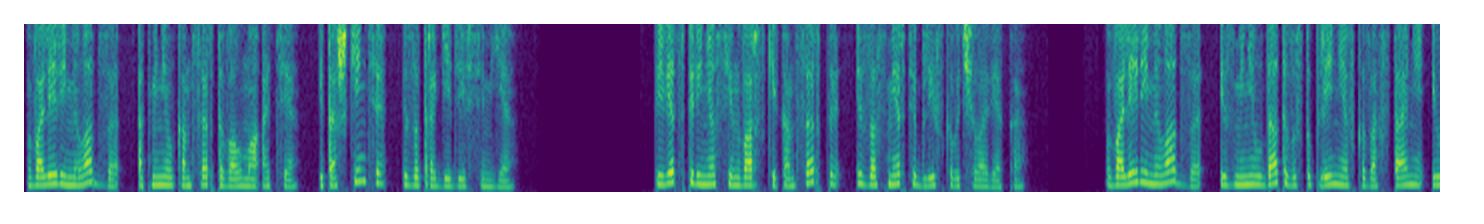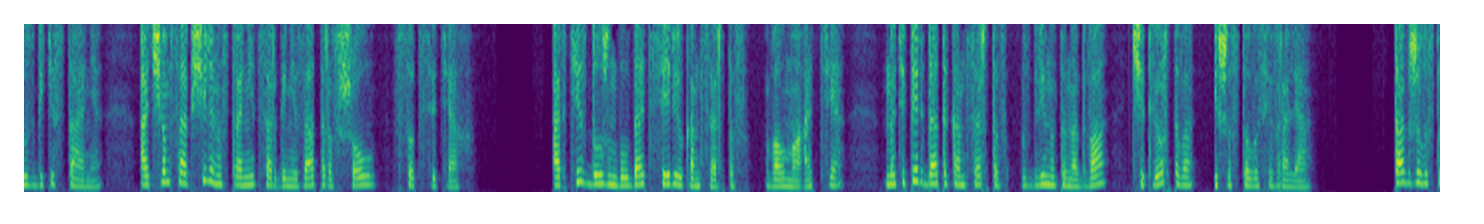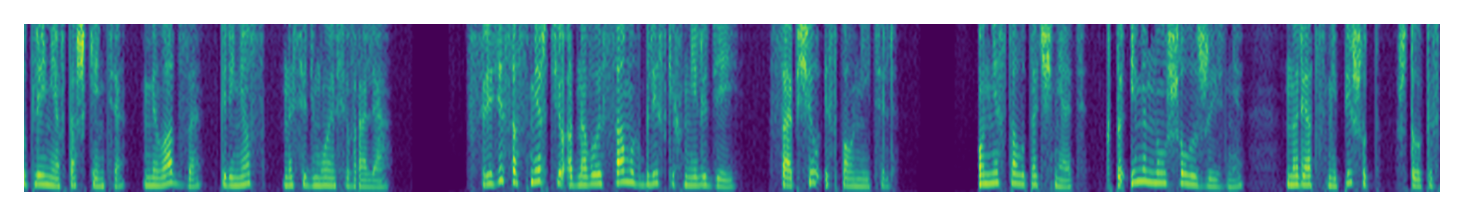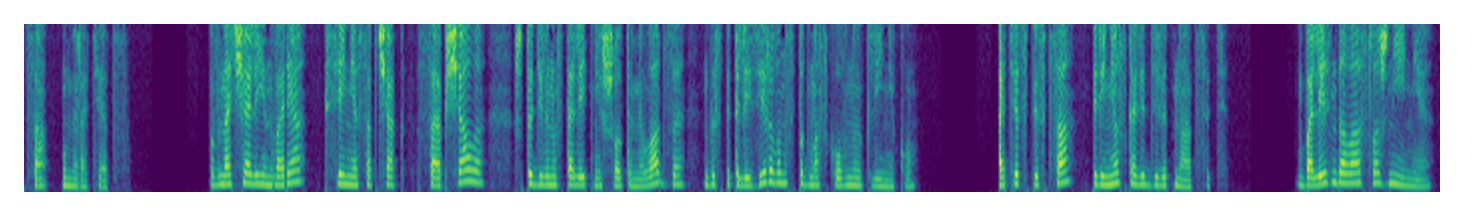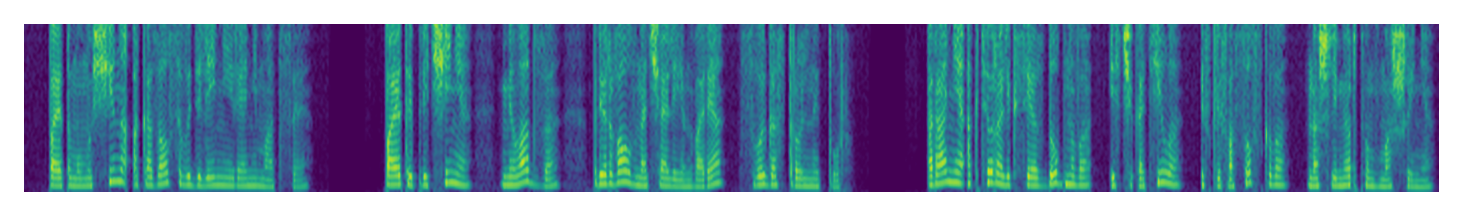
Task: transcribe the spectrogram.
Валерий Меладзе отменил концерты в Алма-Ате и Ташкенте из-за трагедии в семье. Певец перенес январские концерты из-за смерти близкого человека. Валерий Меладзе изменил даты выступления в Казахстане и Узбекистане, о чем сообщили на странице организаторов шоу в соцсетях. Артист должен был дать серию концертов в Алма-Ате, но теперь дата концертов сдвинута на 2, 4 и 6 февраля. Также выступление в Ташкенте Меладзе перенес на 7 февраля. В связи со смертью одного из самых близких мне людей, сообщил исполнитель. Он не стал уточнять, кто именно ушел из жизни, но ряд СМИ пишут, что у певца умер отец. В начале января Ксения Собчак сообщала, что 90-летний Шота Меладзе госпитализирован в подмосковную клинику. Отец певца перенес COVID-19. Болезнь дала осложнение, поэтому мужчина оказался в отделении реанимации. По этой причине Меладзе прервал в начале января свой гастрольный тур. Ранее актера Алексея Сдобного из Чикатила, из Клифосовского, нашли мертвым в машине.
